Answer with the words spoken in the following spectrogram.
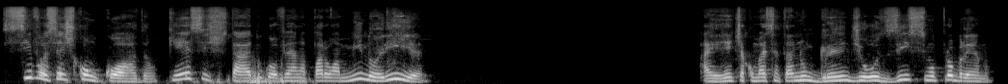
se vocês concordam que esse Estado governa para uma minoria, aí a gente já começa a entrar num grandiosíssimo problema.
